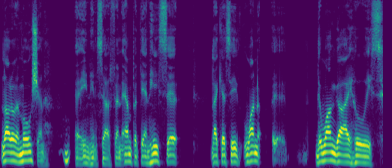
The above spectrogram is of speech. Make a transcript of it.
lot of emotion uh, in himself and empathy, and he's uh, like I said, one uh, the one guy who is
